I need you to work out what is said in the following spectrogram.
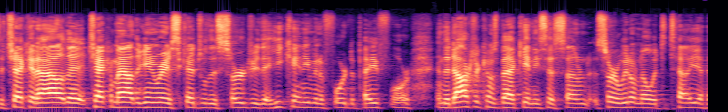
to check it out. They check him out. They're getting ready to schedule this surgery that he can't even afford to pay for. And the doctor comes back in. He says, son, Sir, we don't know what to tell you.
